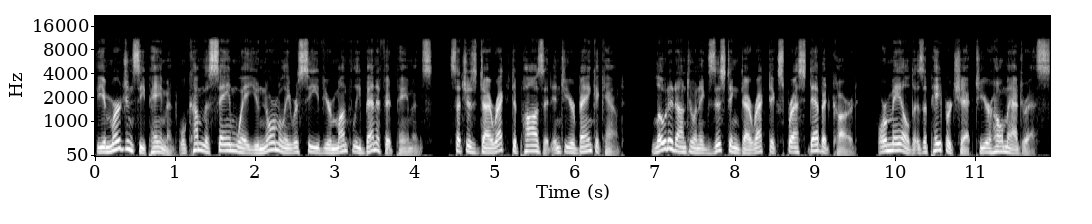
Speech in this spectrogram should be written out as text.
the emergency payment will come the same way you normally receive your monthly benefit payments, such as direct deposit into your bank account, loaded onto an existing Direct Express debit card, or mailed as a paper check to your home address.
